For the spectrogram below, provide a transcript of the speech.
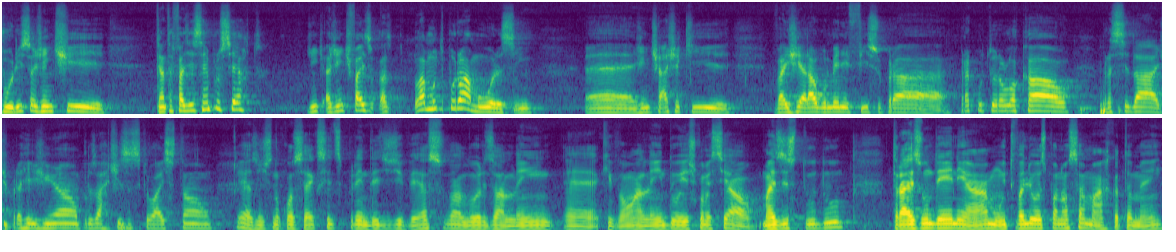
por isso a gente tenta fazer sempre o certo. A gente, a gente faz lá muito por amor, assim. É, a gente acha que vai gerar algum benefício para a cultura local, para a cidade, para a região, para os artistas que lá estão. É, a gente não consegue se desprender de diversos valores além é, que vão além do eixo comercial. Mas isso tudo traz um DNA muito valioso para a nossa marca também.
